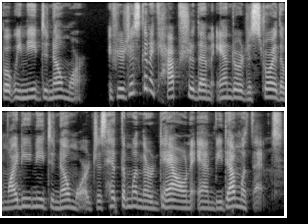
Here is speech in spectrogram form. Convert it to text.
but we need to know more. if you're just going to capture them and or destroy them, why do you need to know more? Just hit them when they're down and be done with it.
